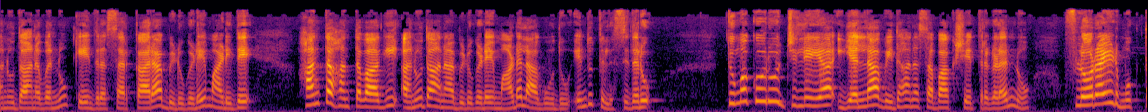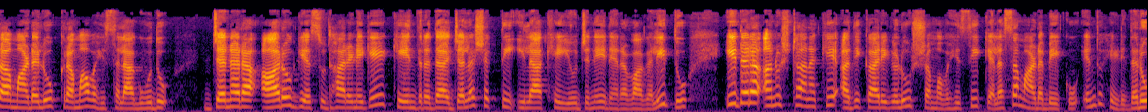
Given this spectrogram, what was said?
ಅನುದಾನವನ್ನು ಕೇಂದ್ರ ಸರ್ಕಾರ ಬಿಡುಗಡೆ ಮಾಡಿದೆ. ಹಂತ ಹಂತವಾಗಿ ಅನುದಾನ ಬಿಡುಗಡೆ ಮಾಡಲಾಗುವುದು ಎಂದು ತಿಳಿಸಿದರು. ತುಮಕೂರು ಜಿಲ್ಲೆಯ ಎಲ್ಲಾ ವಿಧಾನಸಭಾ ಕ್ಷೇತ್ರಗಳನ್ನು ಫ್ಲೋರೈಡ್ ಮುಕ್ತ ಮಾಡಲು ಕ್ರಮ ವಹಿಸಲಾಗುವುದು. ಜನರ ಆರೋಗ್ಯ ಸುಧಾರಣೆಗೆ ಕೇಂದ್ರದ ಜಲಶಕ್ತಿ ಇಲಾಖೆ ಯೋಜನೆ ನೆರವಾಗಲಿದ್ದು, ಇದರ ಅನುಷ್ಠಾನಕ್ಕೆ ಅಧಿಕಾರಿಗಳು ಶ್ರಮವಹಿಸಿ ಕೆಲಸ ಮಾಡಬೇಕು ಎಂದು ಹೇಳಿದರು.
